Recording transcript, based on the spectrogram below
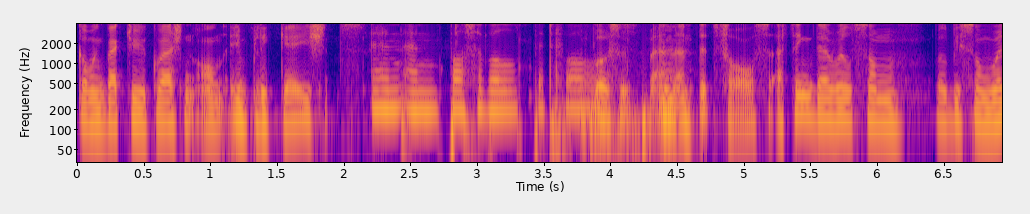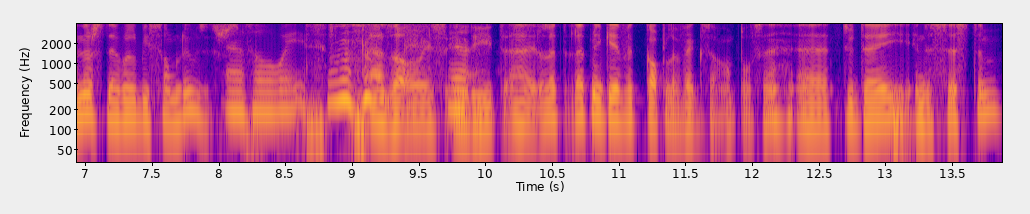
going back to your question on implications. and and possible pitfalls. Both- and, and pitfalls. I think there will some will be some winners. There will be some losers. as always. As always, Yeah. indeed. Uh, let, let me give a couple of examples. eh. Uh, today in the system,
